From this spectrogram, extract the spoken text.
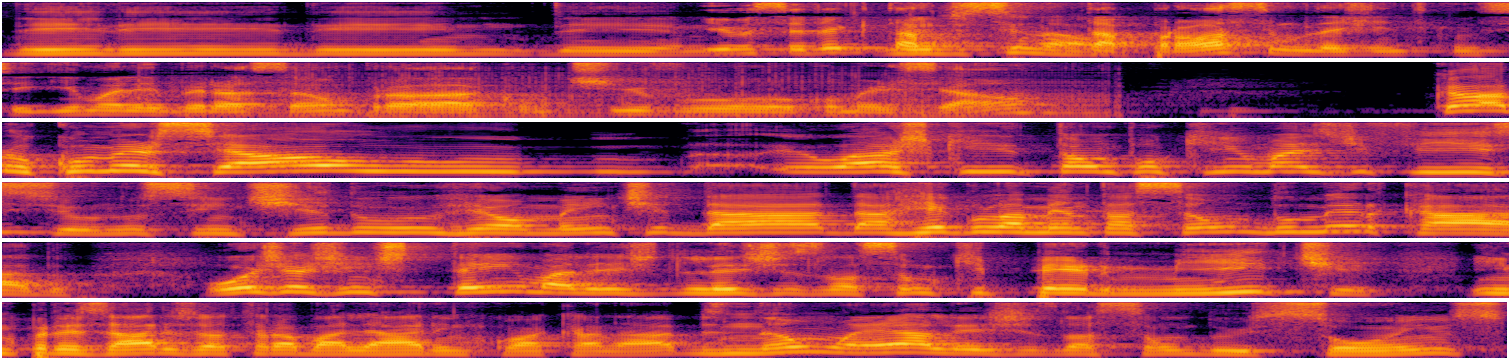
de, de, de, de E você vê que tá, medicinal. tá próximo da gente conseguir uma liberação para cultivo comercial? Cara, o comercial eu acho que está um pouquinho mais difícil, no sentido realmente da, da regulamentação do mercado. Hoje a gente tem uma leg- legislação que permite empresários a trabalharem com a cannabis, não é a legislação dos sonhos,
